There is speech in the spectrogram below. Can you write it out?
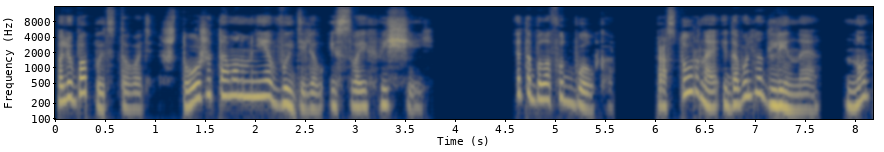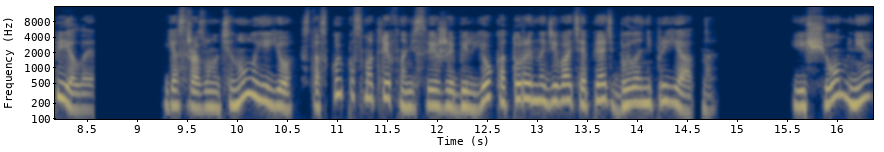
полюбопытствовать, что же там он мне выделил из своих вещей. Это была футболка, просторная и довольно длинная, но белая. Я сразу натянула ее, с тоской посмотрев на несвежее белье, которое надевать опять было неприятно. Еще мне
